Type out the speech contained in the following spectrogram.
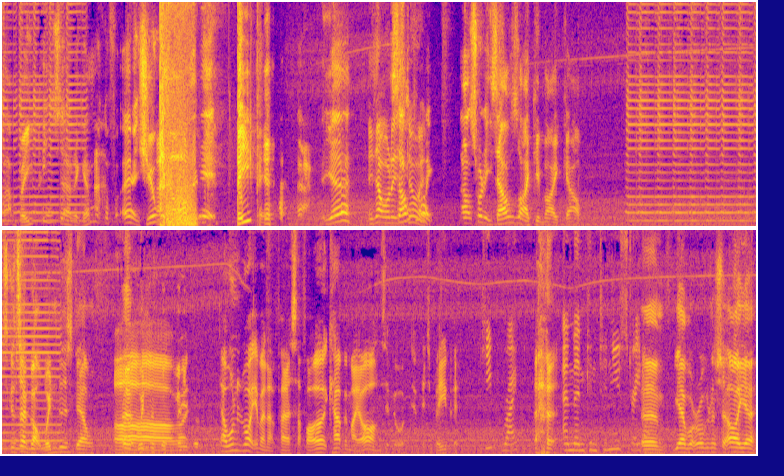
that beeping's there again. What the fuck? Hey, it's you, isn't it? Beeping? Yeah. Is that what it's sounds doing? like that's what it sounds like in my cab. It's because I've got windows down. Oh, Uh, windows up. I wondered what you meant at first. I thought, oh, it can't be my horns if, it, if it's beeping. Keep right and then continue straight on. Um, yeah, what we're all going to say? Oh, yeah.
